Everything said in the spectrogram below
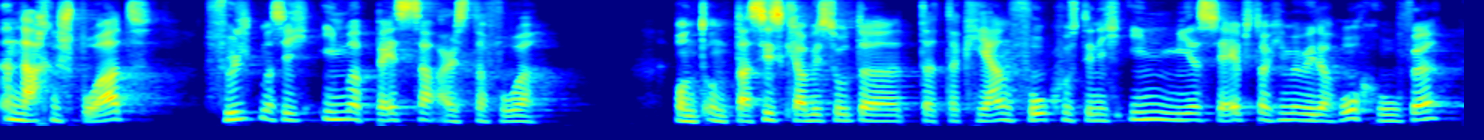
nach dem Sport fühlt man sich immer besser als davor. Und, und das ist, glaube ich, so der, der, der Kernfokus, den ich in mir selbst auch immer wieder hochrufe,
